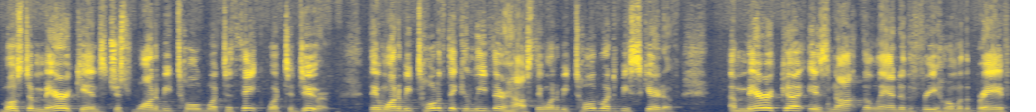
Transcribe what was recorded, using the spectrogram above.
Most Americans just want to be told what to think, what to do. They want to be told if they can leave their house. They want to be told what to be scared of. America is not the land of the free, home of the brave.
